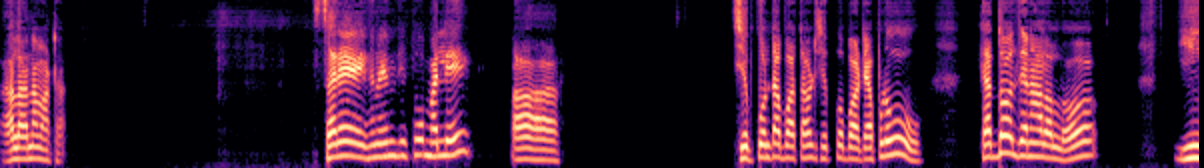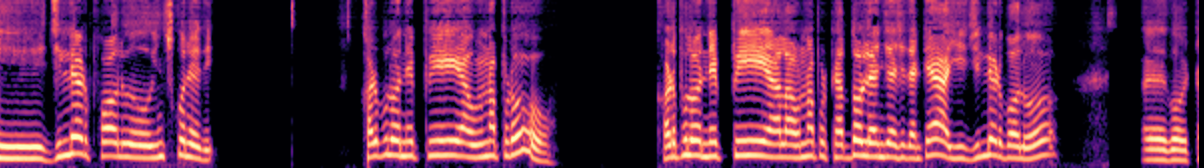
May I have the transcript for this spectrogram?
అలా అన్నమాట. సరే ఇక నేను నీకు మళ్ళీ చెప్పుకుంటా పోతామంటే చెప్పుకోబాటు అప్పుడు పెద్దవాళ్ళ దినాలలో ఈ జిల్లేడు పాలు ఇంచుకునేది కడుపులో నొప్పి ఉన్నప్పుడు కడుపులో నొప్పి అలా ఉన్నప్పుడు పెద్దోళ్ళు ఏం చేసేదంటే ఈ జిల్లేడు పాలు ఇట్ట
